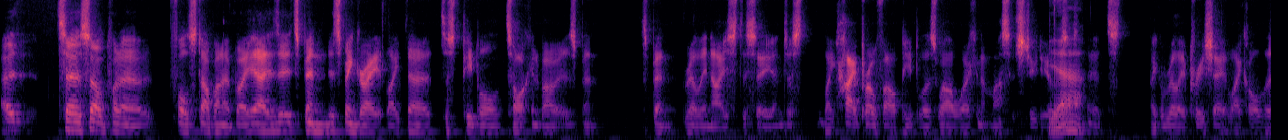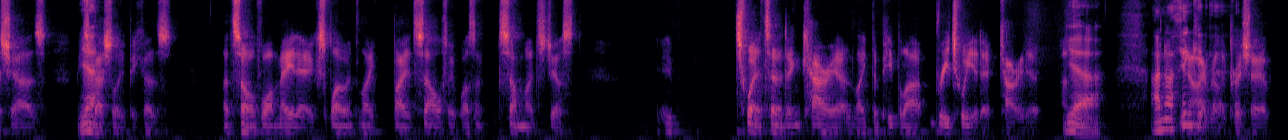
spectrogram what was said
uh, to sort of put a full stop on it. But yeah, it's, it's been it's been great. Like the just people talking about it has been it's been really nice to see, and just like high profile people as well working at massive studios. Yeah, it's like I really appreciate like all the shares, yeah. especially because that's sort of what made it explode like by itself it wasn't so much just it, twitter didn't carry it like the people that retweeted it carried it and, yeah and I think you know, it, I really appreciate it.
